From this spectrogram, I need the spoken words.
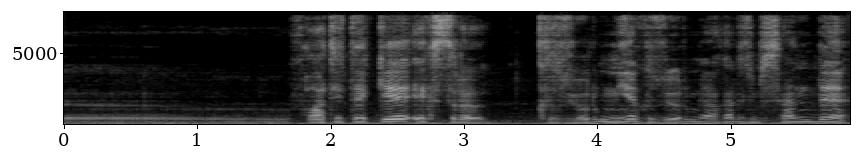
e, Fatih Tekke'ye ekstra kızıyorum. Niye kızıyorum? Ya kardeşim sen de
